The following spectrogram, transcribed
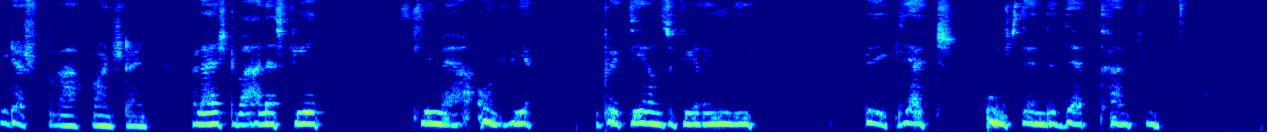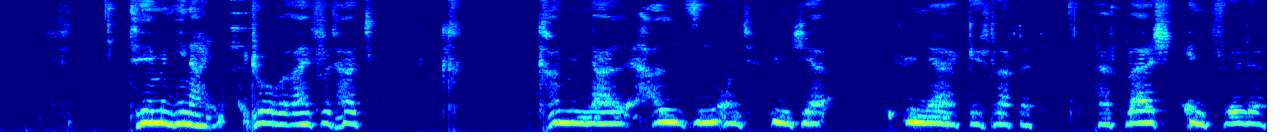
widersprach Bornstein. Vielleicht war alles viel schlimmer und wir interpretieren so viel in die Begleitumstände der Tanten. Themen hinein. Tore Reifert hat Kriminalhalsen und Hühner, Hühner geschlachtet, das Fleisch in Fülle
